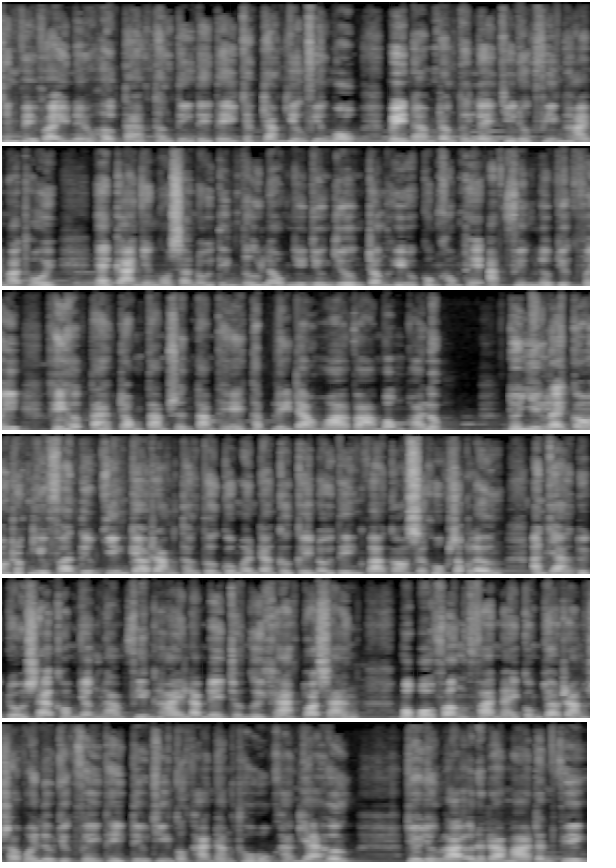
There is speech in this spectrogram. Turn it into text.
Chính vì vậy, nếu hợp tác Thần Tiên Tỷ Tỷ chắc chắn giữ phiên 1, Mỹ Nam Trần Tình Lệnh chỉ được phiên 2 mà thôi. Ngay cả những ngôi sao nổi tiếng từ lâu như Dương Dương, Trần Hiểu cũng không thể áp phiên Lưu Dực Phi khi hợp tác trong Tam Sinh Tam Thế, Thập Lý Đào Hoa và Mộng Hoa Lục. Tuy nhiên lại có rất nhiều fan tiêu chiến cho rằng thần tượng của mình đang cực kỳ nổi tiếng và có sức hút rất lớn. Anh chàng tuyệt đối sẽ không nhận làm phiên hai làm nền cho người khác tỏa sáng. Một bộ phận fan này cũng cho rằng so với Lưu Dực Phi thì tiêu chiến có khả năng thu hút khán giả hơn. Chưa dừng lại ở drama tranh phiên,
